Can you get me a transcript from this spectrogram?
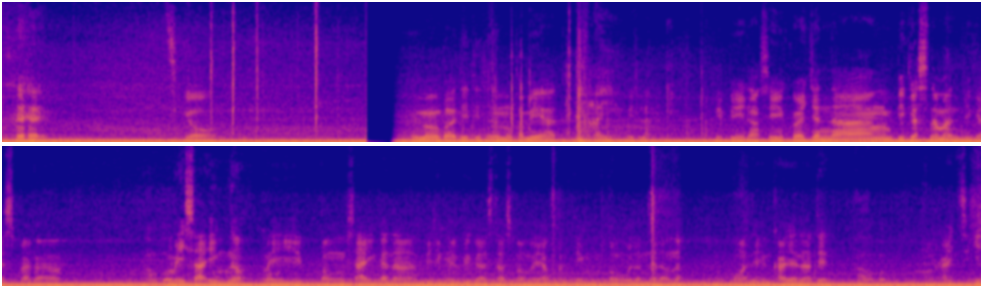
Let's go. May mga buddy dito naman kami at ay wait lang. Bibili lang si Kuya dyan ng bigas naman. Bigas para may saing no. May pang saing ka na bili ng bigas tapos mamaya konting pang ulam na lang no. Kung ano yung kaya natin. Apo. Alright, sige.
